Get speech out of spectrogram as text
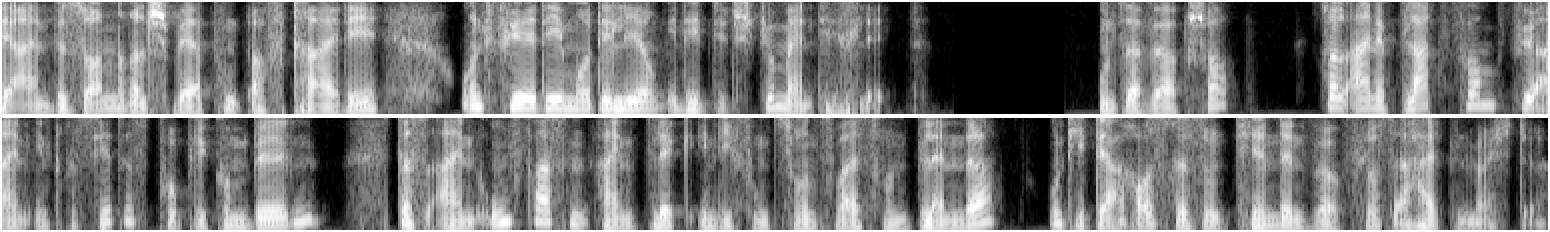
der einen besonderen Schwerpunkt auf 3D- und 4D-Modellierung in die Digitumentis legt. Unser Workshop soll eine Plattform für ein interessiertes Publikum bilden, das einen umfassenden Einblick in die Funktionsweise von Blender und die daraus resultierenden Workflows erhalten möchte.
